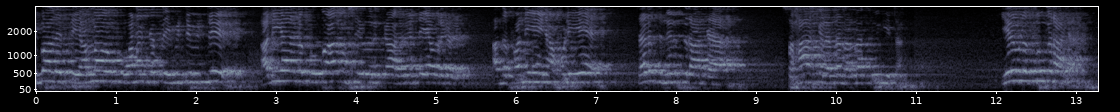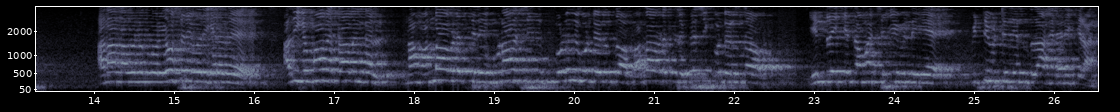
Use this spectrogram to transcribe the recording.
இபாதத்தை அல்லாவுக்கு வணக்கத்தை விட்டுவிட்டு அடியார்களுக்கு உபாதம் செய்வதற்காக வேண்டிய அவர்கள் அந்த பணியை அப்படியே தடுத்து நிறுத்துறாங்க. சகாக்கள் எல்லாம் நல்லா தூங்கிட்டாங்க. இரவில் தூங்குறாங்க. ஆனால் அவர்களுக்கு ஒரு யோசனை வருகிறது. அதிகமான காலங்கள் நாம் அல்லாவிடத்திலே முனா தொழுது கொண்டிருந்தோம் அல்லாவிடத்திலே பேசிக் கொண்டிருந்தோம். இன்றைக்கு தமன் செய்யவில்லையே விட்டு விட்டது என்பதாக நினைக்கிறாங்க.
